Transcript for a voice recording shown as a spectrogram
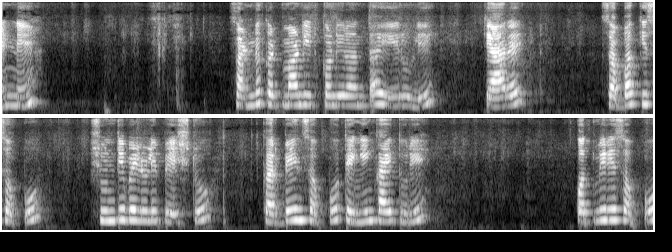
ಎಣ್ಣೆ, ಸಣ್ಣ ಕಟ್ ಮಾಡಿ ಇಟ್ಕೊಂಡಿರೋಂಥ ಈರುಳ್ಳಿ, ಕ್ಯಾರೆಟ್, ಸಬ್ಬಕ್ಕಿ ಸೊಪ್ಪು, ಶುಂಠಿ ಬೆಳ್ಳುಳ್ಳಿ ಪೇಸ್ಟು ಕರ್ಬೇವಿನ ಸೊಪ್ಪು, ತೆಂಗಿನಕಾಯಿ ತುರಿ, ಕೊತ್ತಂಬರಿ ಸೊಪ್ಪು,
